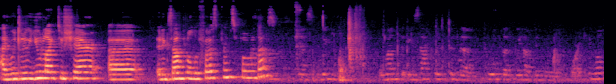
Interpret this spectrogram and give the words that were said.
and would you like to share uh, an example on the first principle with us? Yes, we went exactly to the tool that we have been working on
